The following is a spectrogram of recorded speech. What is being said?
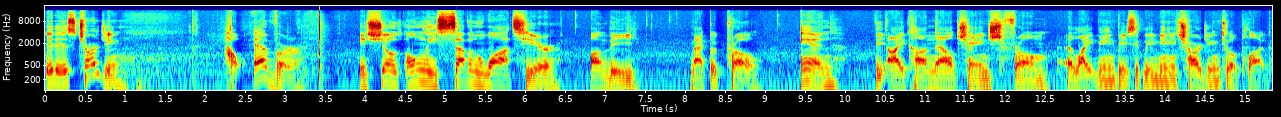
it is charging. However, it shows only 7 watts here on the MacBook Pro and the icon now changed from a lightning basically meaning charging to a plug.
